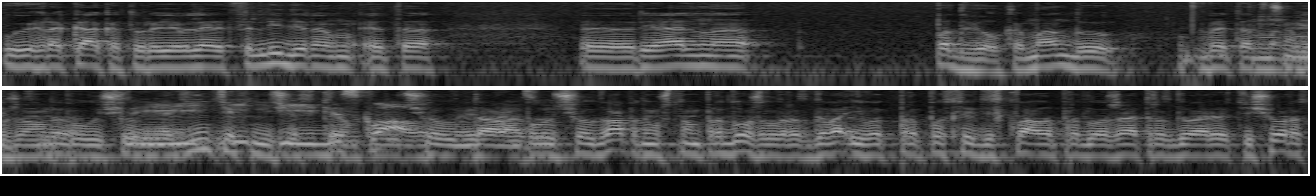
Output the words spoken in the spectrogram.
у игрока, который является лидером, это э, реально подвел команду в этом Причем моменте. же он Да. получил И- не один и- и технический, он дисквал получил, да, он получил два, потому что он продолжил разговаривать. И вот про- после дисквала продолжает разговаривать еще раз.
